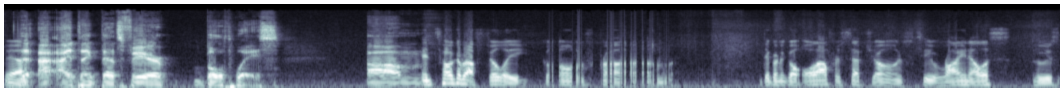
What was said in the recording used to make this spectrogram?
Yeah. th- I, I think that's fair both ways. Um, And talk about Philly going from they're going to go all out for Seth Jones to Ryan Ellis, who's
